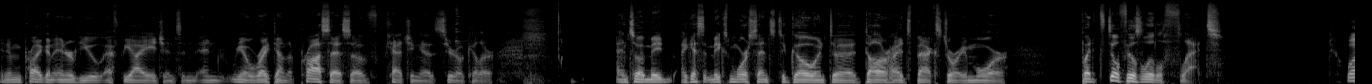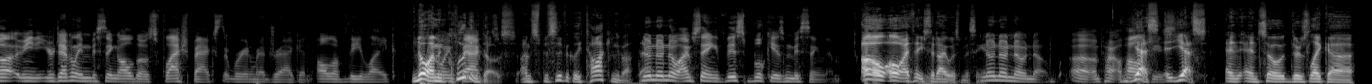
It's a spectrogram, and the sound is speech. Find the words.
And I'm probably going to interview FBI agents and and you know write down the process of catching a serial killer. And so it made, I guess, it makes more sense to go into Dolarhyde's backstory more, but it still feels a little flat. Well, I mean, you're definitely missing all those flashbacks that were in Red Dragon. All of the like. No, I'm including back- those. I'm specifically talking about that. No, no, no. I'm saying this book is missing them. Oh, oh, I thought you said I was missing it. No, no, no, no. Uh, ap- yes, yes, and and so there's like a.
